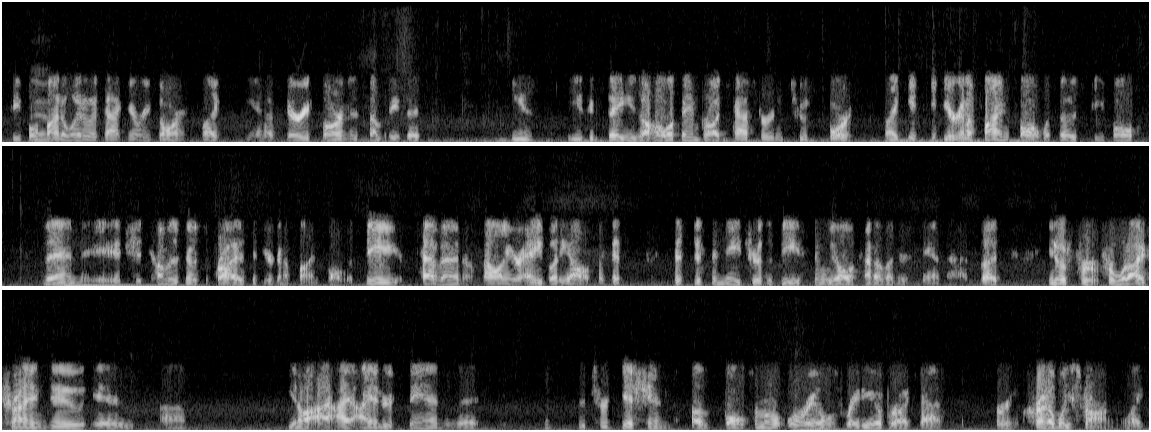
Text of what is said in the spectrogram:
People Yeah. find a way to attack Gary Thorne. Like you know, Gary Thorne is somebody that he's you could say he's a Hall of Fame broadcaster in two sports. Like if, if you're going to find fault with those people, then it should come as no surprise that you're going to find fault with me or Kevin or Melanie or anybody else. Like that's that's just the nature of the beast, and we all kind of understand that. But you know, for for what I try and do is, um, you know, I, I understand that the, the tradition of Baltimore Orioles radio broadcasts are incredibly strong. Like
